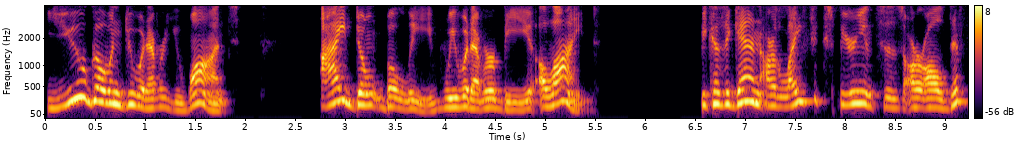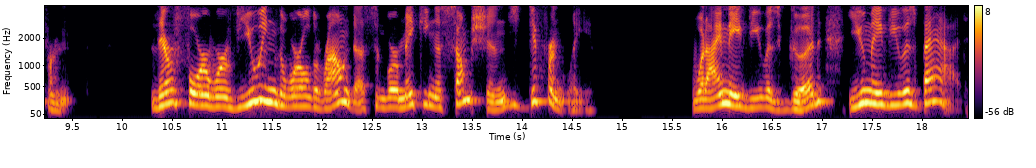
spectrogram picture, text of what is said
you go and do whatever you want, I don't believe we would ever be aligned. Because again, our life experiences are all different. Therefore, we're viewing the world around us and we're making assumptions differently. What I may view as good, you may view as bad.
